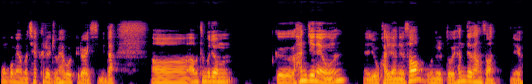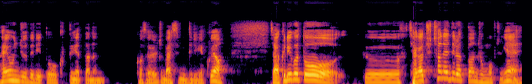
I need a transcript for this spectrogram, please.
꼼꼼히 한번 체크를 좀 해볼 필요가 있습니다. 어, 아무튼 뭐 좀 그 한진해운 예, 요 관련해서 오늘 또 현대상선 예, 회원주들이 또 급등했다는 것을 좀 말씀을 드리겠고요. 자 그리고 또 그 제가 추천해드렸던 종목 중에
